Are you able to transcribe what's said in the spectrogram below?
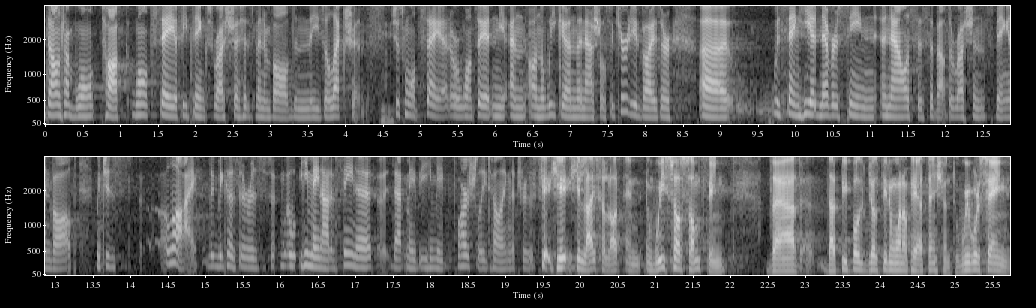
Donald Trump won't talk, won't say if he thinks Russia has been involved in these elections. Mm-hmm. Just won't say it, or won't say it. And, and on the weekend, the National Security Advisor uh, was saying he had never seen analysis about the Russians being involved, which is a lie because there is he may not have seen it that may be he may be partially telling the truth he, he, he lies a lot and, and, we saw something that that people just didn't want to pay attention to we were saying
